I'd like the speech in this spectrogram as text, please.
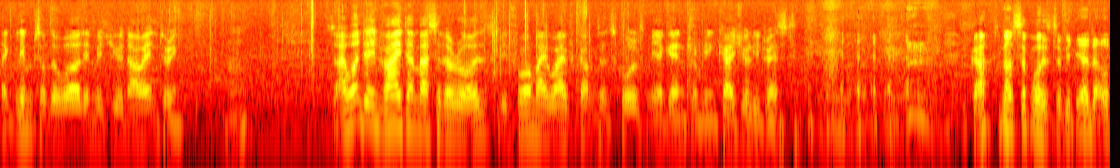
a glimpse of the world in which you're now entering. Hmm? So I want to invite Ambassador Rose, before my wife comes and scolds me again for being casually dressed. I'm not supposed to be here now.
